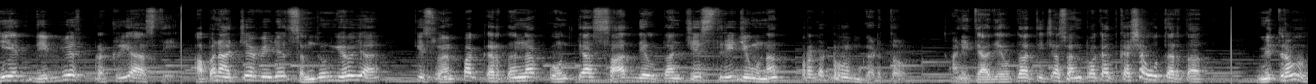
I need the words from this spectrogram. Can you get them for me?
ही एक दिव्य प्रक्रिया असते. आपण आजच्या व्हिडिओत समजून घेऊया की स्वयंपाक करताना कोणत्या सात देवतांचे स्त्री जीवनात प्रकट रूप घडतं? आणि त्या देवता तिच्या स्वयंपाकात कशा उतरतात? मित्र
